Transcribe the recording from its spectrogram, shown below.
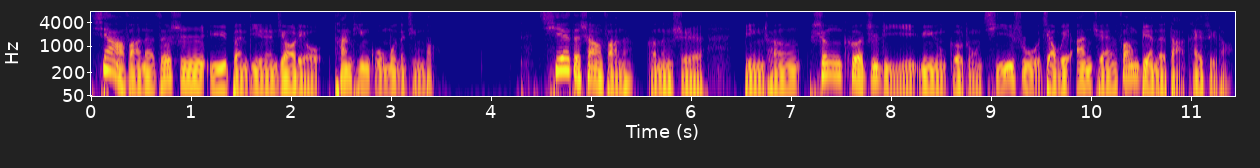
下法呢则是与本地人交流，探听古墓的情报。切的上法呢，可能是秉承生克之理，运用各种奇术，较为安全方便的打开隧道；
